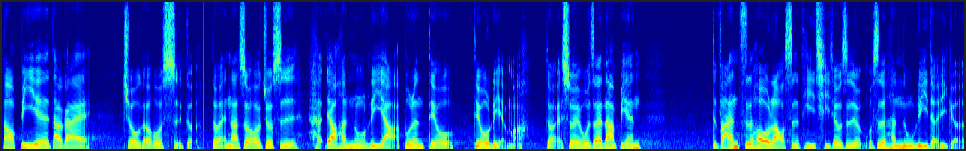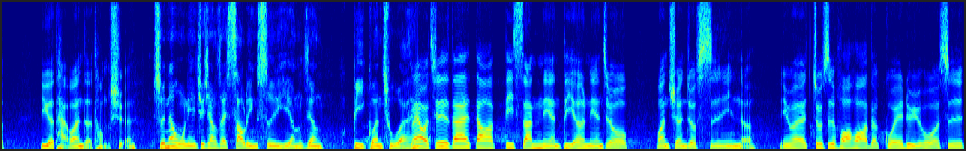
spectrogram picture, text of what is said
然后毕业大概九个或十个。对，那时候就是很要很努力啊，不能丢。丢脸嘛？对，所以我在那边，反正之后老师提起，就是我是很努力的一个一个台湾的同学。所以那五年就像在少林寺一样，这样闭关出来。没有，其实大概到第三年、第二年就完全就适应了，因为就是画画的规律，或者是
